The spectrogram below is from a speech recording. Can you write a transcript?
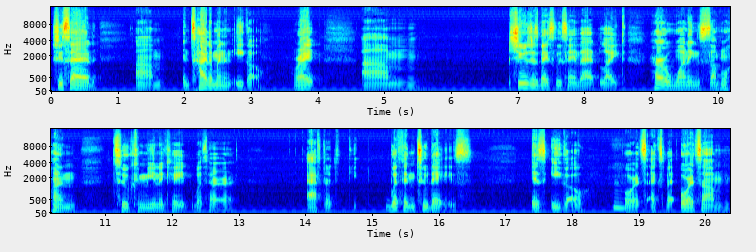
she said um, entitlement and ego, right? Um, she was just basically saying that like her wanting someone to communicate with her after within two days is ego or it's expect or it's um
